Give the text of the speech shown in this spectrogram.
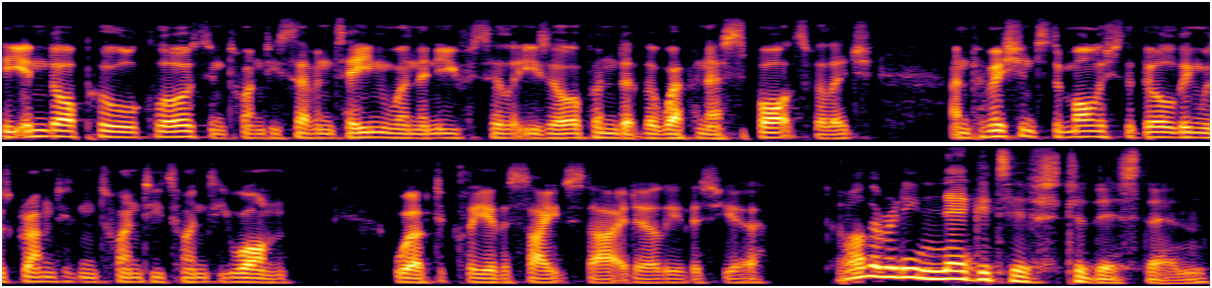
The indoor pool closed in 2017 when the new facilities opened at the Weaponness Sports Village, and permission to demolish the building was granted in 2021. Work to clear the site started earlier this year. Are there any negatives to this then?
